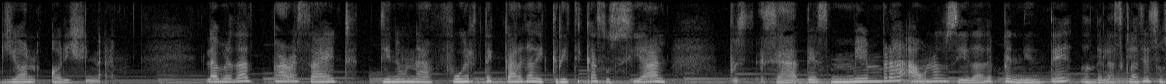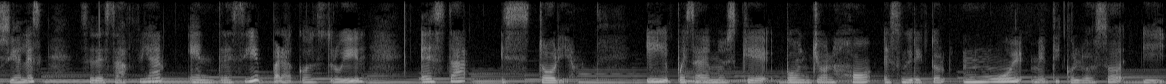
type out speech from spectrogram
Guión Original. La verdad, Parasite tiene una fuerte carga de crítica social, pues o sea, desmembra a una sociedad dependiente donde las clases sociales se desafían entre sí para construir esta historia. Y pues sabemos que Bon Joon-ho es un director muy meticuloso y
